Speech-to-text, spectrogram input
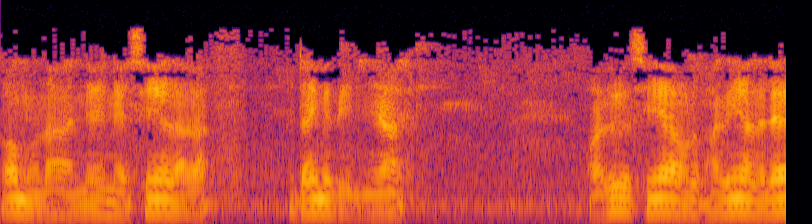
ကောင်းမွန်တာနည်းနည်းဆင်းရဲတာကအတိုင်းမသိများတယ်ဘာလို့ဆင်းရဲအောင်လို့ဖန်ဆင်းရတယ်လဲ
